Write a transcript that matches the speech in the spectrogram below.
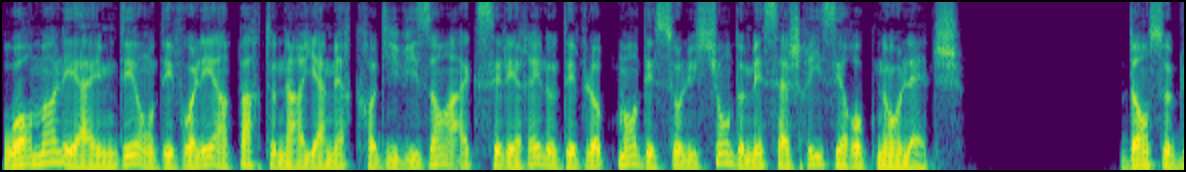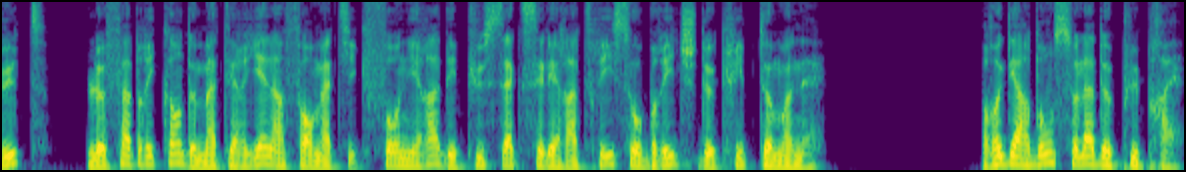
Wormhole et AMD ont dévoilé un partenariat mercredi visant à accélérer le développement des solutions de messagerie Zero Knowledge. Dans ce but, le fabricant de matériel informatique fournira des puces accélératrices au bridge de crypto-monnaies. Regardons cela de plus près.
